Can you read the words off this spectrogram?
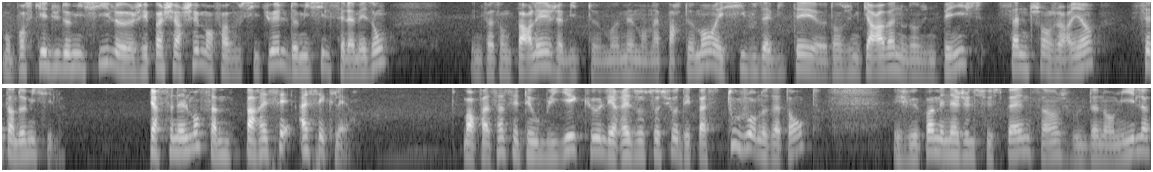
Bon, pour ce qui est du domicile, euh, j'ai pas cherché, mais enfin vous situez, le domicile c'est la maison. une façon de parler, j'habite moi-même en appartement, et si vous habitez euh, dans une caravane ou dans une péniche, ça ne change rien, c'est un domicile. Personnellement, ça me paraissait assez clair. Bon, enfin, ça, c'était oublié que les réseaux sociaux dépassent toujours nos attentes. Et je ne vais pas ménager le suspense, hein, je vous le donne en mille.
